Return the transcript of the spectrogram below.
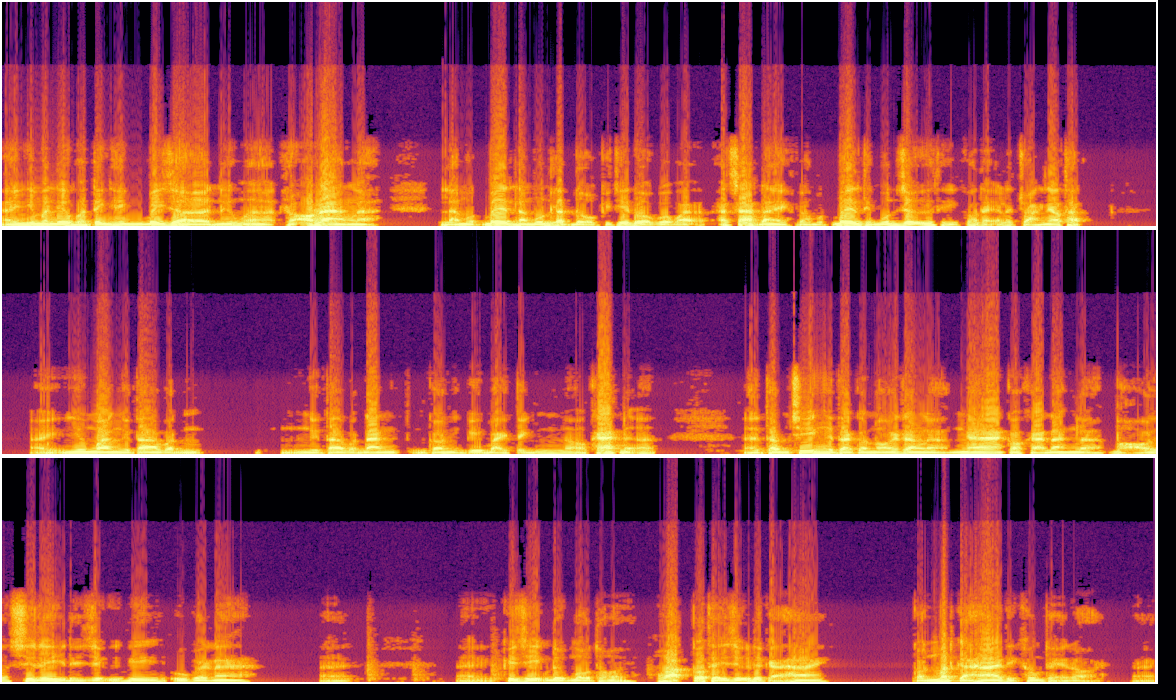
Đấy, nhưng mà nếu mà tình hình bây giờ nếu mà rõ ràng là là một bên là muốn lật đổ cái chế độ của Assad này và một bên thì muốn giữ thì có thể là choáng nhau thật. Đấy, nhưng mà người ta vẫn người ta vẫn đang có những cái bài tính nó khác nữa. Ờ, thậm chí người ta còn nói rằng là Nga có khả năng là bỏ Syria để giữ cái Ukraine. Đấy. Đấy, cái gì cũng được một thôi. Hoặc có thể giữ được cả hai. Còn mất cả hai thì không thể rồi. Đấy.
